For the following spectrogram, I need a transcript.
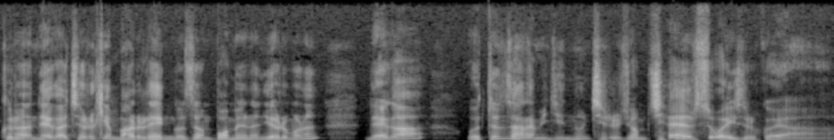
그러나 내가 저렇게 말을 한 것은 보면은 여러분은 내가 어떤 사람인지 눈치를 좀 챌 수가 있을 거야.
